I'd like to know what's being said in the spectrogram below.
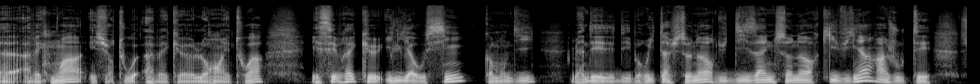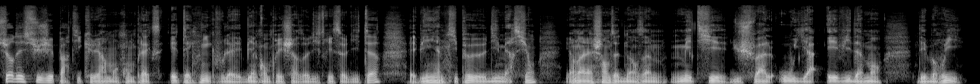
euh, avec moi et surtout avec euh, Laurent et toi. Et c'est vrai qu'il y a aussi comme on dit, eh bien des, des, bruitages sonores, du design sonore qui vient rajouter sur des sujets particulièrement complexes et techniques, vous l'avez bien compris, chers auditrices auditeurs, eh bien il y a un petit peu d'immersion et on a la chance d'être dans un métier du cheval où il y a évidemment des bruits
